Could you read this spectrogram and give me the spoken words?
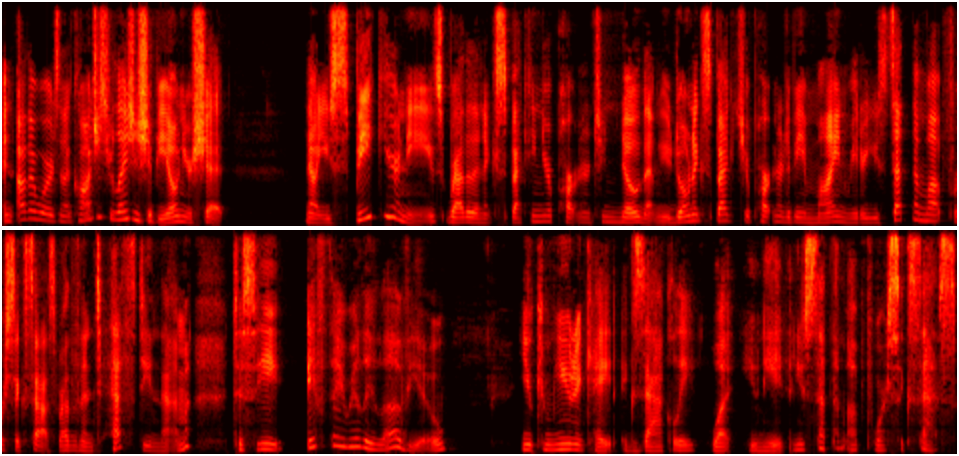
In other words, in a conscious relationship, you own your shit. Now, you speak your needs rather than expecting your partner to know them. You don't expect your partner to be a mind reader. You set them up for success rather than testing them to see if they really love you. You communicate exactly what you need and you set them up for success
